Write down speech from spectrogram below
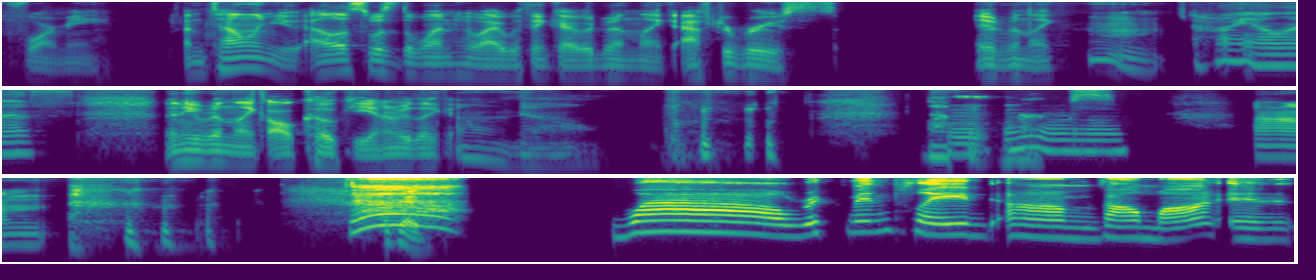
for me. I'm telling you, Ellis was the one who I would think I would have been like after Bruce. It would have been like, hmm, hi Ellis. Then he would have been like all cokey, and I would be like, oh no. Nothing works. Mhm. Um Okay. wow, Rickman played um, Valmont in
